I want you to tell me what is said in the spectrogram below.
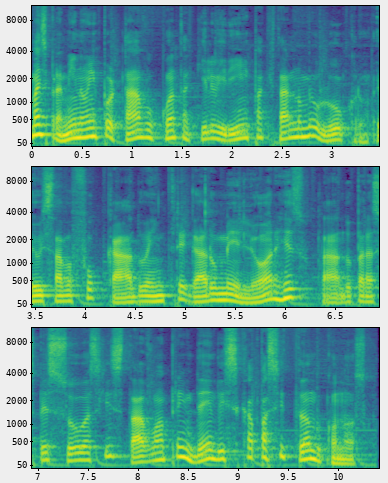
Mas para mim não importava o quanto aquilo iria impactar no meu lucro, eu estava focado em entregar o melhor resultado para as pessoas que estavam aprendendo e se capacitando conosco.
